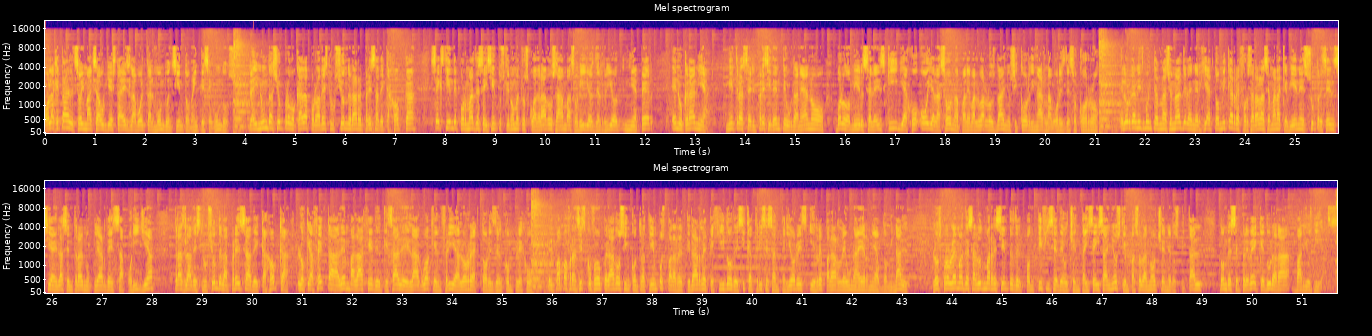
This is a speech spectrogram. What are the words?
Hola, ¿qué tal? Soy Max Aub y esta es la vuelta al mundo en 120 segundos. La inundación provocada por la destrucción de la represa de Kajovka se extiende por más de 600 kilómetros cuadrados a ambas orillas del río Dnieper en Ucrania mientras el presidente ucraniano Volodymyr Zelensky viajó hoy a la zona para evaluar los daños y coordinar labores de socorro. El Organismo Internacional de la Energía Atómica reforzará la semana que viene su presencia en la central nuclear de Zaporilla tras la destrucción de la presa de Kajovka, lo que afecta al embalaje del que sale el agua que enfría los reactores del complejo. El Papa Francisco fue operado sin contratiempos para retirarle tejido de cicatrices anteriores y repararle una hernia abdominal. Los problemas de salud más recientes del pontífice de 86 años, quien pasó la noche en el hospital, donde se prevé que durará varios días.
